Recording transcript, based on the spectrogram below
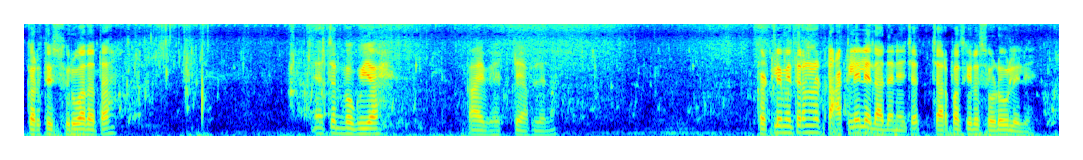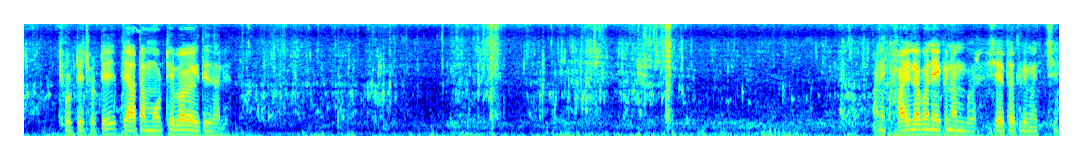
करते सुरुवात आता. याच्यात बघूया. काय भेटते आपल्याला? कटले मित्रांनो टाकलेले दादाने याच्यात चार पाच किलो सोडवलेले. छोटे छोटे ते आता मोठे बघा इथे झाले आणि खायला पण एक नंबर शेतातली मच्छी.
